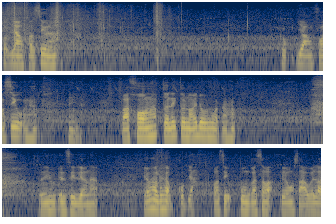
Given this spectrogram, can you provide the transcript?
กบยางฟอสซิลนะกบยางฟอสซิลนะครับนี่นะปลาคลองนะครับ ตัวเล็กตัวน้อยโดนหมดนะครับ ตัวนี้มันเป็นสีเหลืองนะครับ เดี๋ยวเราเลยครับกบยางฟอสซิลปุ่มกันสวะเป็นองศาเวลา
